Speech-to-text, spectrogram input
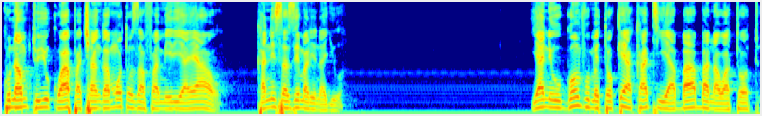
Kuna mtu yuko hapa, changamoto za familia yao kanisa zima linajua. Yaani ugomvi umetokea kati ya baba na watoto,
